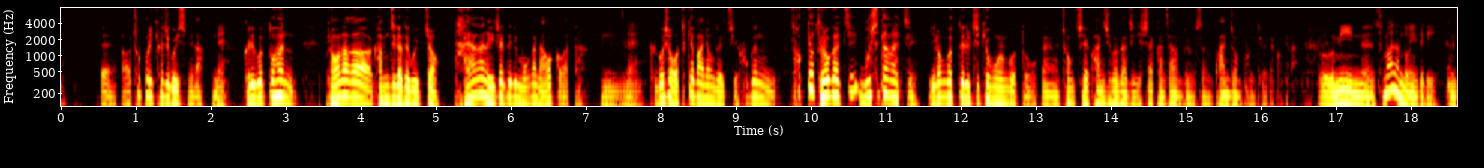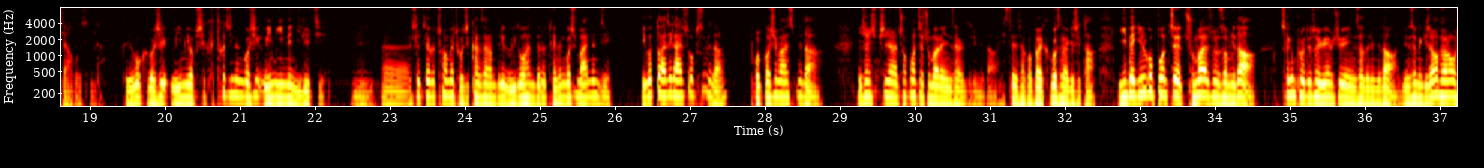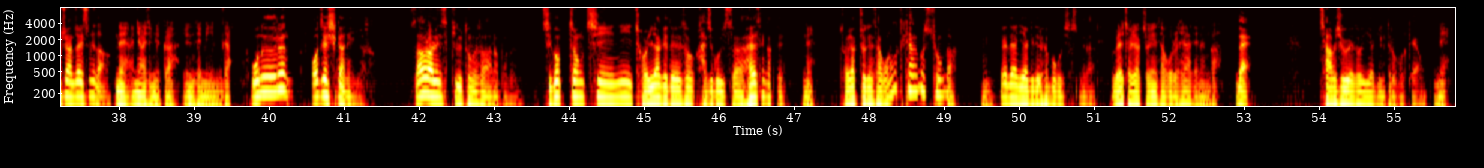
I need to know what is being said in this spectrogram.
예, 어, 촛불이 켜지고 있습니다. 네. 그리고 또한 변화가 감지가 되고 있죠. 다양한 의제들이 뭔가 나올 것 같다. 음, 네. 그것이 어떻게 반영될지 혹은 섞여 들어갈지 무시당할지 이런 것들을 지켜보는 것도 예, 정치에 관심을 가지기 시작한 사람들로서는 관전 포인트가 될 겁니다. 의미 있는 수많은 논의들이 등장하고 있습니다. 그리고 그것이 의미 없이 흩어지는 것이 의미 있는 일일지 음, 에, 실제로 처음에 조직한 사람들이 의도한 대로 되는 것이 맞는지 이것도 아직 알 수 없습니다. 볼 것이 많습니다. 2017년의 첫 번째 주말에 인사를 드립니다. 히스테리 사건 파일 그것은 알기 싫다. 207번째 주말 순서입니다. 책임 프로듀서 UMC의 인사드립니다. 윤세민 기자가 변함없이 앉아 있습니다. 네, 안녕하십니까. 윤세민입니다. 오늘은 어제 시간에 이어서 사울 알린스키를 통해서 알아보는 직업 정치인이 전략에 대해서 가지고 있어야 할 생각들. 네. 전략적인 사고는 어떻게 하는 것이 좋은가 에 음. 대한 이야기들을 해보고 있었습니다. 왜 전략적인 사고를 해야 되는가? 네. 잠시 후에서 이야기를 들어볼게요. 네.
